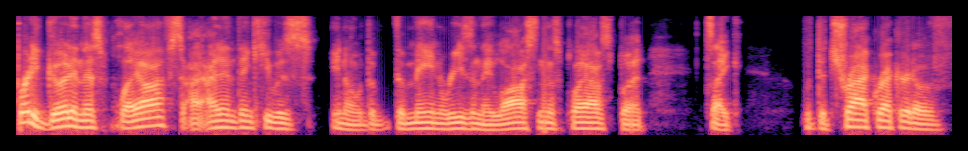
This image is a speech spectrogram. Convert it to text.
pretty good in this playoffs. I, I didn't think he was you know the, the main reason they lost in this playoffs but it's like with the track record of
